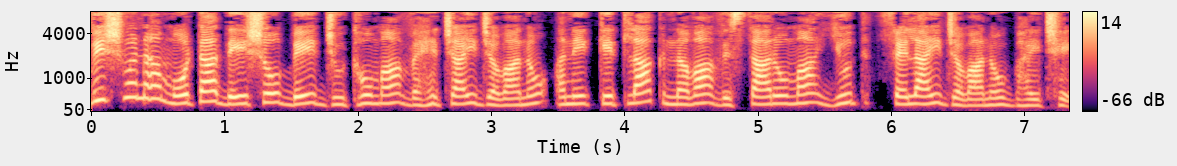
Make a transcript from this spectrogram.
વિશ્વના મોટા દેશો બે જૂથોમાં વહેંચાઈ જવાનો અને કેટલાક નવા વિસ્તારોમાં યુદ્ધ ફેલાઈ જવાનો ભય છે.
